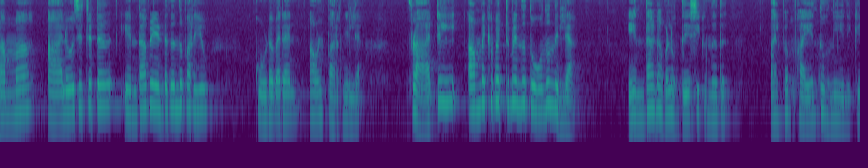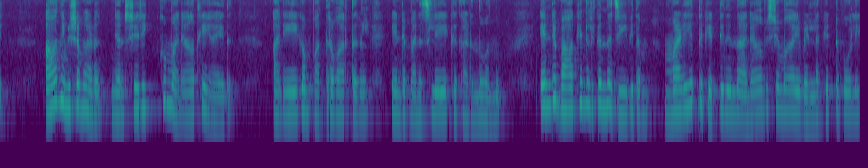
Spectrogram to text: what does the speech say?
അമ്മ ആലോചിച്ചിട്ട് എന്താ വേണ്ടതെന്ന് പറയൂ. കൂടെ വരാൻ അവൾ പറഞ്ഞില്ല. ഫ്ലാറ്റിൽ അമ്മയ്ക്ക് പറ്റുമെന്ന് തോന്നുന്നില്ല. എന്താണ് അവൾ ഉദ്ദേശിക്കുന്നത്? അല്പം ഭയം തോന്നി എനിക്ക്. ആ നിമിഷമാണ് ഞാൻ ശരിക്കും അനാഥയായത്. അനേകം പത്രവാർത്തകൾ എന്റെ മനസ്സിലേക്ക് കടന്നു വന്നു. എന്റെ ബാക്കി നിൽക്കുന്ന ജീവിതം മഴയത്ത് കെട്ടിനിന്ന അനാവശ്യമായ വെള്ളക്കെട്ട് പോലെ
